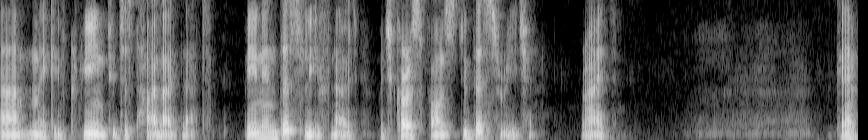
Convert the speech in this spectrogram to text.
um, make it green to just highlight that. Being in this leaf node, which corresponds to this region, right? Okay,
